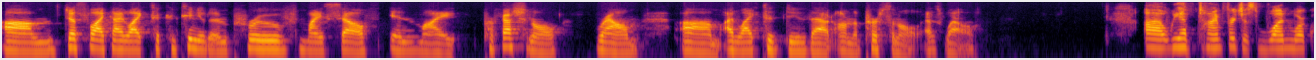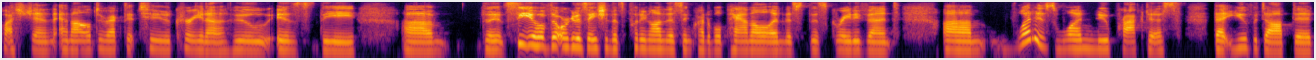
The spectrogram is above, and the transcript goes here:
um, just like I like to continue to improve myself in my professional realm, um, I like to do that on the personal as well. Uh, we have time for just one more question, and I'll direct it to Carina, who is the um, the CEO of the organization that's putting on this incredible panel and this this great event. Um, what is one new practice that you've adopted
